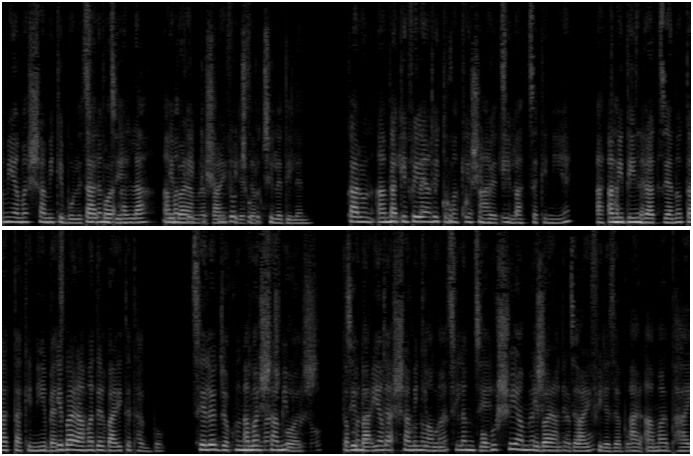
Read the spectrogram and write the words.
আমি আমার স্বামীকে বলেছিলাম যে আল্লাহ আমাকে একটা সুন্দর ছোট ছেলে দিলেন। কারণ আমি তাকে পেয়ে আমি তোমাকে এই বাচ্চাকে নিয়ে আমি দিন রাত যেন তার তাকে নিয়ে ব্যস্ত এবার আমাদের বাড়িতে থাকব। ছেলের যখন আমার স্বামী বয়স যে বাড়ি আমার স্বামীকে বলেছিলাম যে অবশ্যই আমরা এবার আমরা বাড়ি ফিরে যাব। আর আমার ভাই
